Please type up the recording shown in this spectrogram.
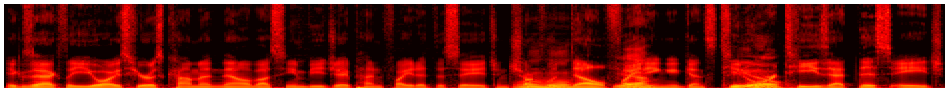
Exactly. You always hear us comment now about seeing BJ Penn fight at this age and Chuck Mhm. Liddell Yeah. fighting against Tito Tito. Ortiz at this age.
